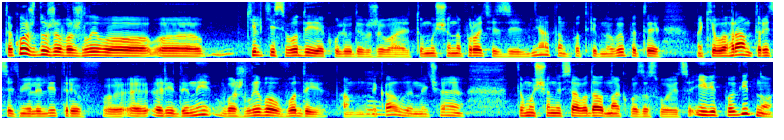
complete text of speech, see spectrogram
Також дуже важливо е, кількість води, яку люди вживають, тому що на протязі дня там потрібно випити на кілограм 30 мл е, рідини, важливо води, там не кави, не чаю. Тому що не вся вода однаково засвоюється. І відповідно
